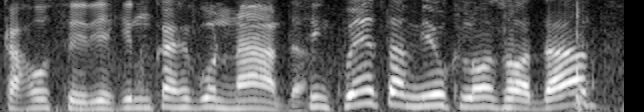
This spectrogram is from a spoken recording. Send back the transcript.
Carroceria aqui não carregou nada. 50 mil quilômetros rodados.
